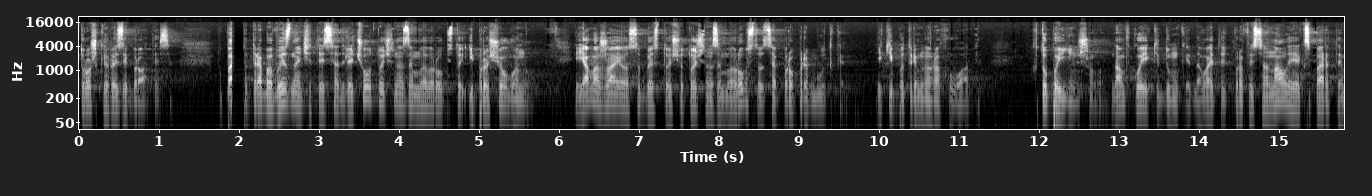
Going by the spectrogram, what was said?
трошки розібратися. По-перше, треба визначитися, для чого точне землеробство і про що воно. І я вважаю особисто, що точне землеробство це про прибутки, які потрібно рахувати. Хто по-іншому, да? в кого які думки. Давайте професіонали і експерти.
